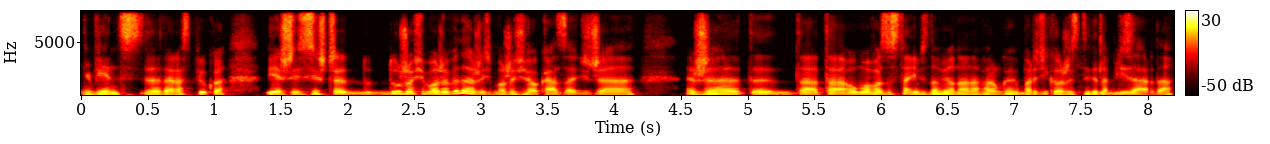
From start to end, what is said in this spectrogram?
Więc teraz piłka, wiesz, jest jeszcze dużo się może wydarzyć. Może się okazać, że, że ta, ta umowa zostanie wznowiona na warunkach bardziej korzystnych dla Blizzarda.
